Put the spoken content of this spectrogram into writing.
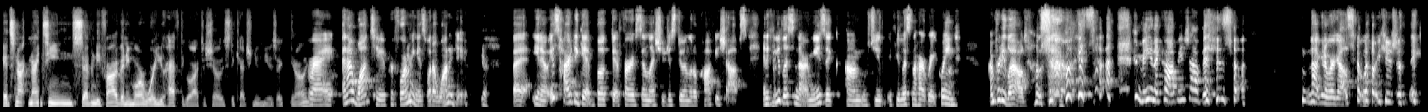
it's not 1975 anymore where you have to go out to shows to catch new music. You know, right? And I want to. Performing yeah. is what I want to do. Yeah. But you know, it's hard to get booked at first unless you're just doing little coffee shops. And if yeah. you listen to our music, um, if you if you listen to Heartbreak Queen, I'm pretty loud. So me in a coffee shop is uh, not going to work out so well usually.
